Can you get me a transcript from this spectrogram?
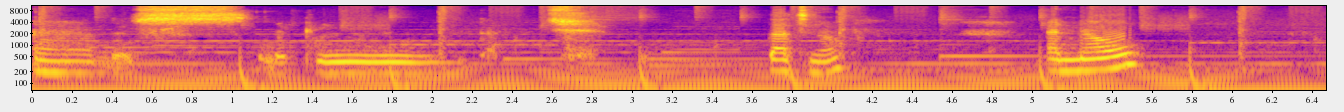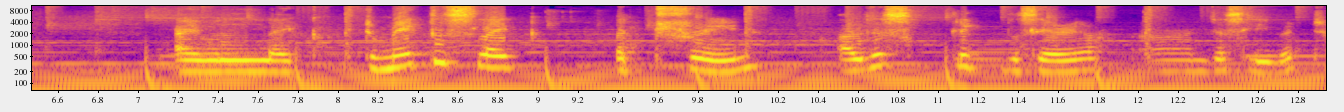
And this little touch. That's enough. And now, I will like, to make this like a train, I'll just click this area and just leave it.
